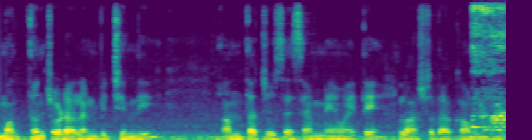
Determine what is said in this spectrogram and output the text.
మొత్తం చూడాలనిపించింది. అంతా చూసేసాం మేమైతే. లాస్ట్ దాకా ఉన్నాము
